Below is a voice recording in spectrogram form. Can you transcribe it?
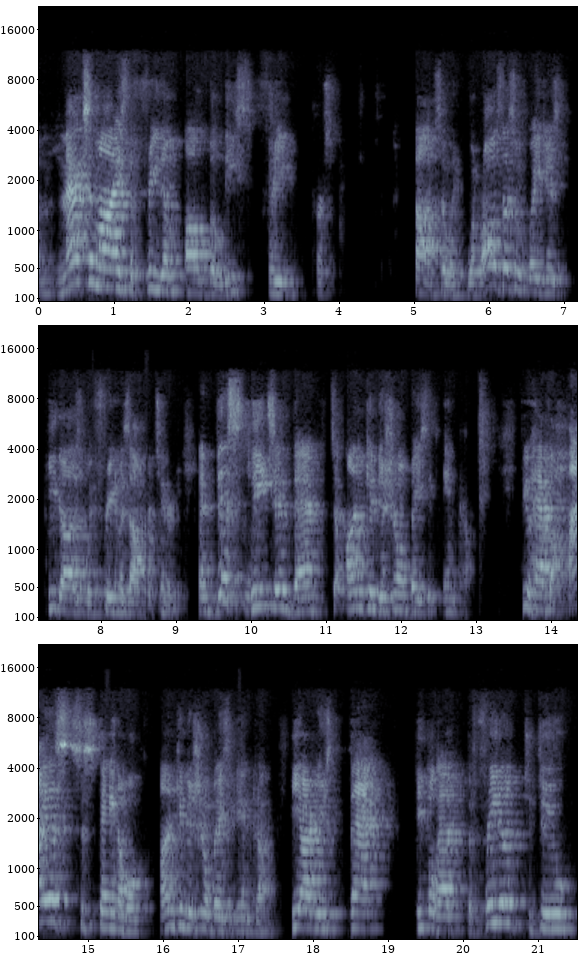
um, maximize the freedom of the least free person. Uh, so what, what Rawls does with wages, he does with freedom as opportunity. And this leads him then to unconditional basic income. If you have the highest sustainable unconditional basic income, he argues that People have the freedom to do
